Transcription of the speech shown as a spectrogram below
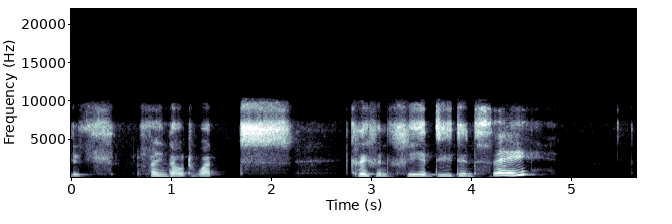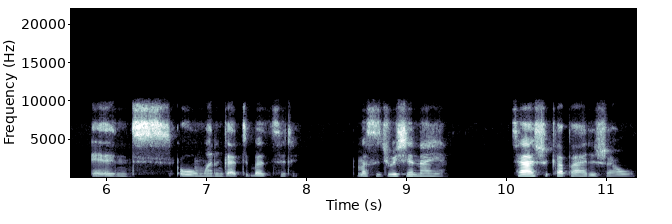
let's find out what craven fear did and say and o oh, mwari ngatibatsire. Masituation aya taasvika paari zvawo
